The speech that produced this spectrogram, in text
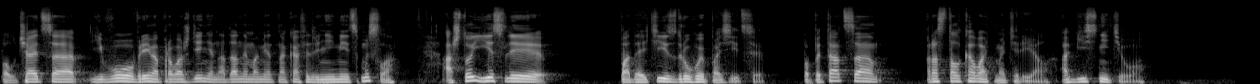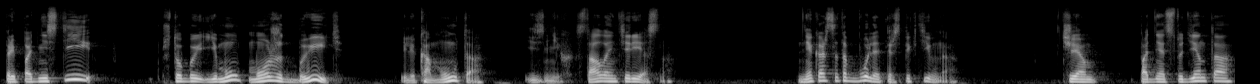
Получается, его время провождения на данный момент на кафедре не имеет смысла? А что, если подойти с другой позиции? Попытаться растолковать материал, объяснить его, преподнести, чтобы ему, может быть, или кому-то из них стало интересно. Мне кажется, это более перспективно, чем поднять студента,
